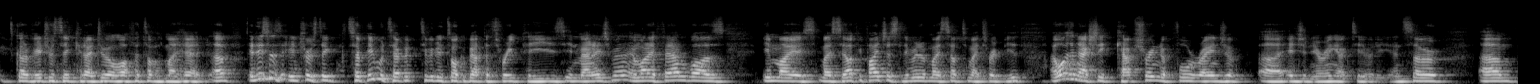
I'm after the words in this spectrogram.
It's to be interesting. Can I do them off the top of my head? Um, and this was interesting. So people typically talk about the three P's in management, and what I found was in my myself, if I just limited myself to my three P's, I wasn't actually capturing the full range of uh, engineering activity. And so um,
